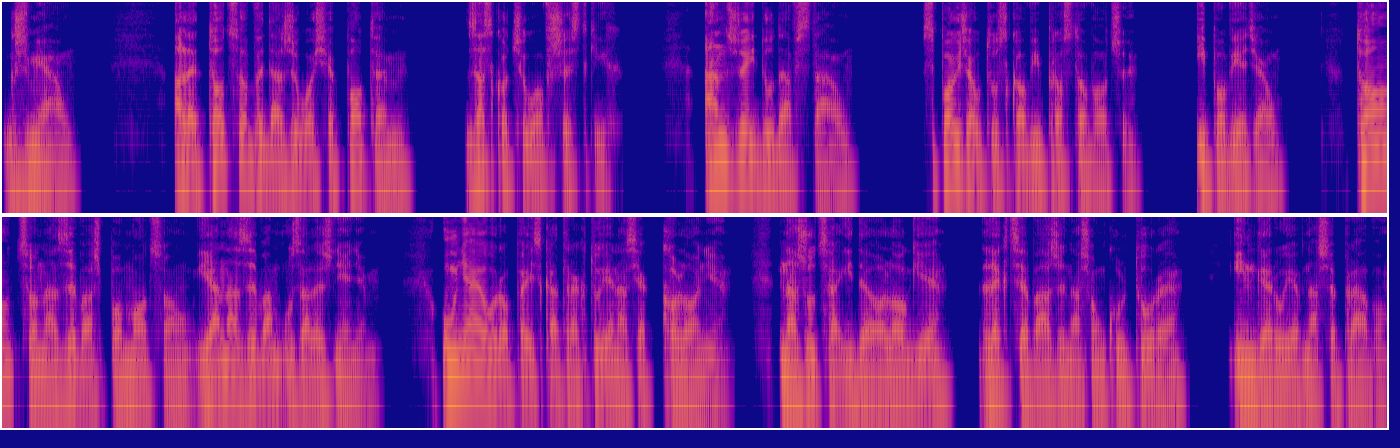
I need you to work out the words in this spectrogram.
Grzmiał. Ale to, co wydarzyło się potem, zaskoczyło wszystkich. Andrzej Duda wstał, spojrzał Tuskowi prosto w oczy i powiedział to, co nazywasz pomocą, ja nazywam uzależnieniem. Unia Europejska traktuje nas jak kolonie, narzuca ideologię, lekceważy naszą kulturę, ingeruje w nasze prawo.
